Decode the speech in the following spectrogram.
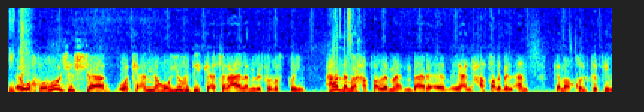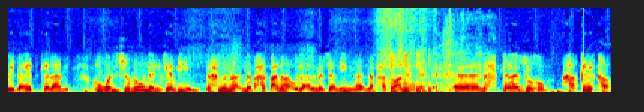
وخروج الشاب وكأنه يهدي كأس العالم لفلسطين. هذا ما حصل يعني حصل بالأمس كما قلت في بداية كلامي. هو الجنون الجميل. نحن نبحث عن هؤلاء المجانين نبحث عنهم. نحتاجهم حقيقة.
